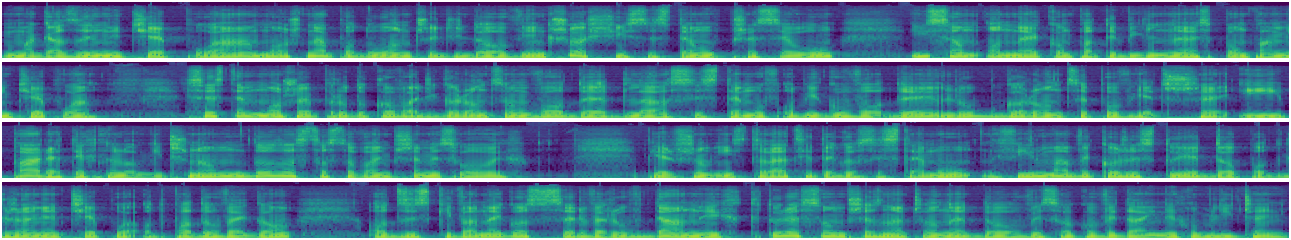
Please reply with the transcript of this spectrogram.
Magazyny ciepła można podłączyć do większości systemów przesyłu i są one kompatybilne z pompami ciepła. System może produkować gorącą wodę dla systemów obiegu wody lub gorące powietrze i parę technologiczną do zastosowań przemysłowych. Pierwszą instalację tego systemu firma wykorzystuje do podgrzania ciepła odpadowego odzyskiwanego z serwerów danych, które są przeznaczone do wysokowydajnych obliczeń.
